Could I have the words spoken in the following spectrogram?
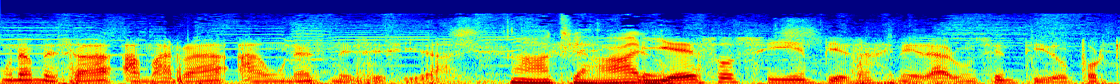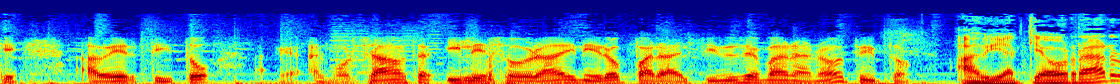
una mesada amarrada a unas necesidades. Ah, claro. Y eso sí empieza a generar un sentido porque, a ver, Tito eh, almorzaba y le sobra dinero para el fin de semana, ¿no, Tito? Había que ahorrar,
